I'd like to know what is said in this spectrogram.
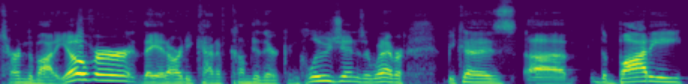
turn the body over. They had already kind of come to their conclusions or whatever, because uh, the body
